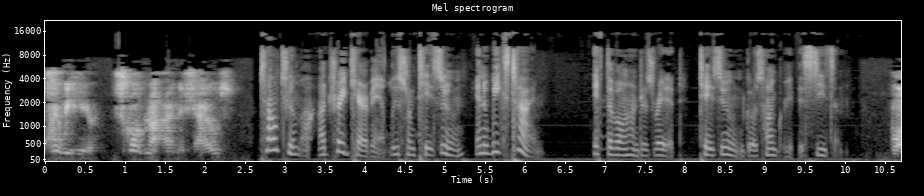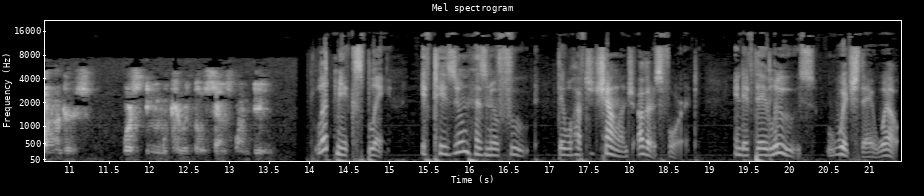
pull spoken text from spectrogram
Why are we here? Skrall do not hide in the shadows. Tell Tuma a trade caravan leaves from Tajun in a week's time. If the bone hunters raid it, Tajun goes hungry this season. Blood hunters. What's anyone care what those satisfying do? Let me explain. If Tajun has no food, they will have to challenge others for it. And if they lose, which they will,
